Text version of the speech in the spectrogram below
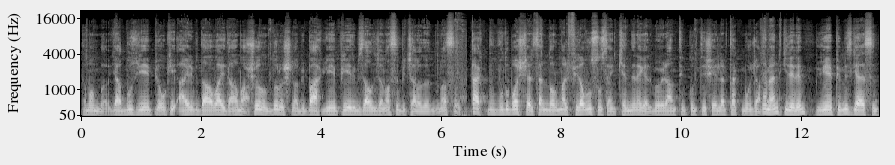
Tamam mı? Ya buz UMP okey ayrı bir davaydı ama şunun duruşuna bir bak. UMP elimize alınca nasıl bir çara döndü? Nasıl? Tak bu, bunu boş ver. Sen normal firavunsun sen. Kendine gel. Böyle antin kuntin şeyler takma hocam. Hemen girelim. UMP'miz gelsin.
